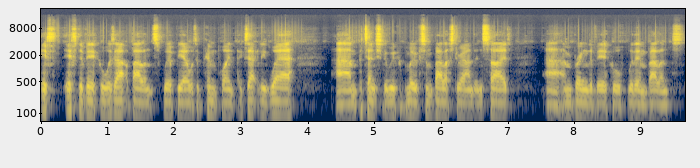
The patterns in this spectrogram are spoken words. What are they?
if if the vehicle was out of balance, we'd be able to pinpoint exactly where um, potentially we could move some ballast around inside uh, and bring the vehicle within balance.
